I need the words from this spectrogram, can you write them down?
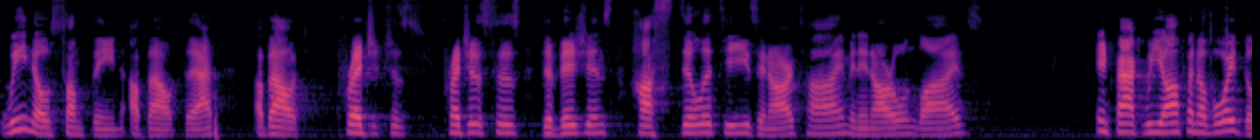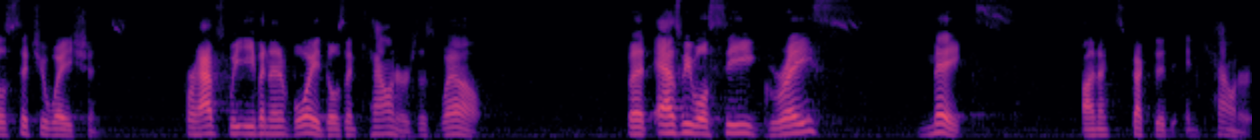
we know something about that, about prejudices, prejudices, divisions, hostilities in our time and in our own lives. In fact, we often avoid those situations. Perhaps we even avoid those encounters as well. But as we will see, grace makes unexpected encounters.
